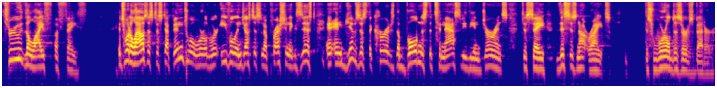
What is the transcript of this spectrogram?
through the life of faith. It's what allows us to step into a world where evil, injustice, and oppression exist and, and, gives us the courage, the boldness, the tenacity, the endurance to say, This is not right. This world deserves better.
